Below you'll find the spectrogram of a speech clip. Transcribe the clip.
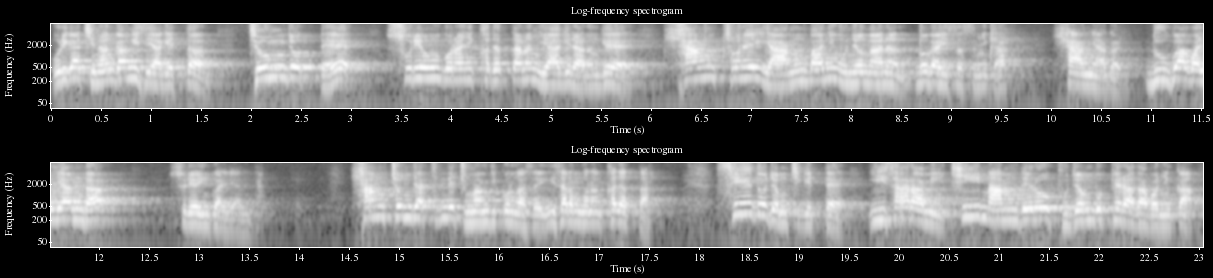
우리가 지난 강의에서 이야기했던 정조 때 수령 권한이 커졌다는 이야기라는 게 향촌의 양반이 운영하는 뭐가 있었습니까? 향약을 누가 관리한다? 수령이 관리한다. 향촌 자치인데 중앙집권을 가서 이 사람 권한 커졌다. 세도 정치기 때 이 사람이 지 맘대로 부정부패를 하다 보니까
